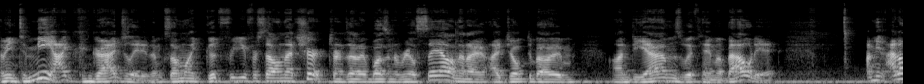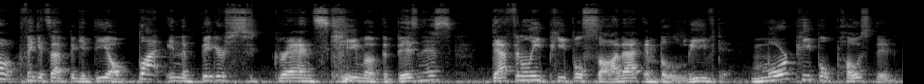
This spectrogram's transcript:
I mean, to me, I congratulated him because I'm like, good for you for selling that shirt. Turns out it wasn't a real sale, and then I, I joked about him on DMs with him about it. I mean, I don't think it's that big a deal, but in the bigger grand scheme of the business, definitely people saw that and believed it. More people posted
